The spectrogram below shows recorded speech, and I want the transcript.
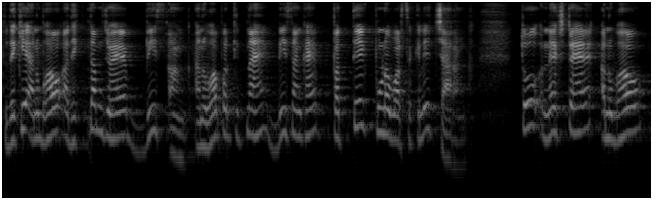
तो देखिए, अनुभव अधिकतम जो है 20 अंक। अनुभव पर कितना है? 20 अंक है। प्रत्येक पूर्ण वर्ष के लिए चार अंक। तो नेक्स्ट है, अनुभव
